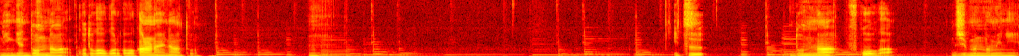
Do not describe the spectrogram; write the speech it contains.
人間どんなことが起こるかわからないなと。うん。いつどんな不幸が自分の身に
